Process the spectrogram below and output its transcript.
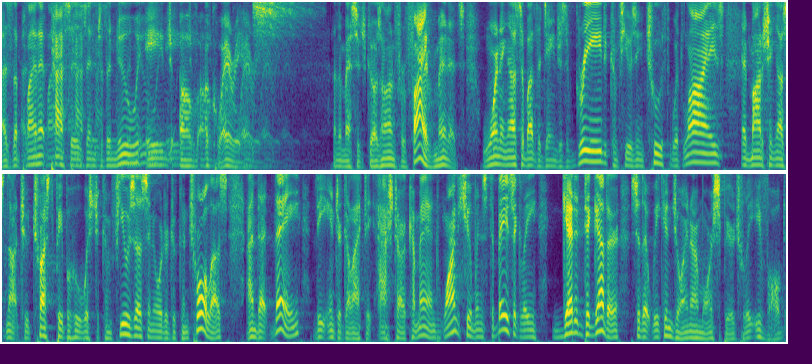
as the planet passes into the new age of Aquarius. And the message goes on for five minutes, warning us about the dangers of greed, confusing truth with lies, admonishing us not to trust people who wish to confuse us in order to control us, and that they, the Intergalactic Ashtar Command, want humans to basically get it together so that we can join our more spiritually evolved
